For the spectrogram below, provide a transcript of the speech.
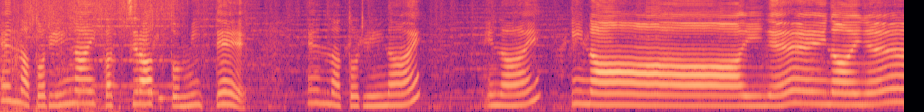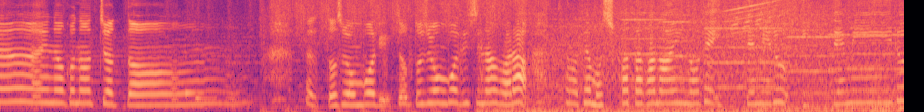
変な鳥いないかちらっと見て変な鳥いない？いない？いないね。いないね。いなくなっちゃった。ちょっとしょんぼりちょっとしょんぼりしながら。でも仕方がないので行ってみる。行ってみる。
